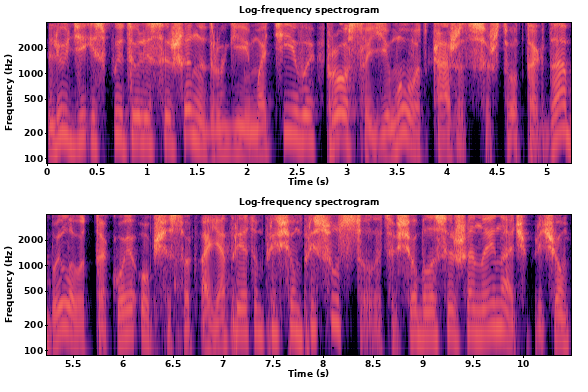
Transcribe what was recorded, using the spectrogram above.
Люди испытывали совершенно другие мотивы. Просто ему вот кажется, что вот тогда было вот такое общество. А я при этом при всем присутствовал. Это все было совершенно иначе. Причем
